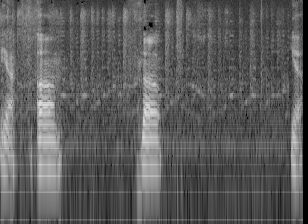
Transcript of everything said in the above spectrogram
Yeah. Um, so, yeah.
